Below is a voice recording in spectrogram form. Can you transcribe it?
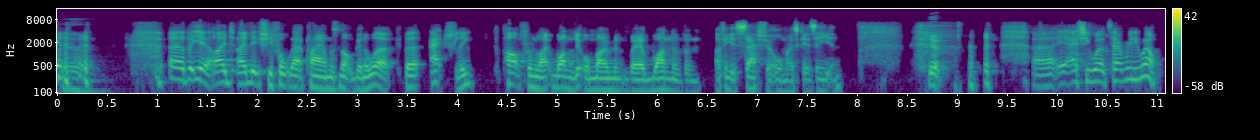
Yeah. Uh, but yeah, I, I literally thought that plan was not going to work. But actually, apart from like one little moment where one of them, I think it's Sasha, almost gets eaten, Yep. uh, it actually worked out really well.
